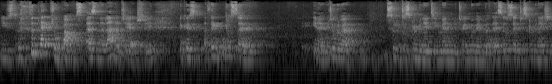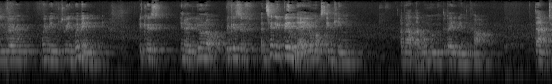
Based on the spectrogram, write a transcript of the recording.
use the, the petrol pumps as an analogy actually, because I think also, you know, we're talking about sort of discriminating men between women, but there's also discrimination going on women between women, because you know you're not because of until you've been there, you're not thinking about that woman with the baby in the car. That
